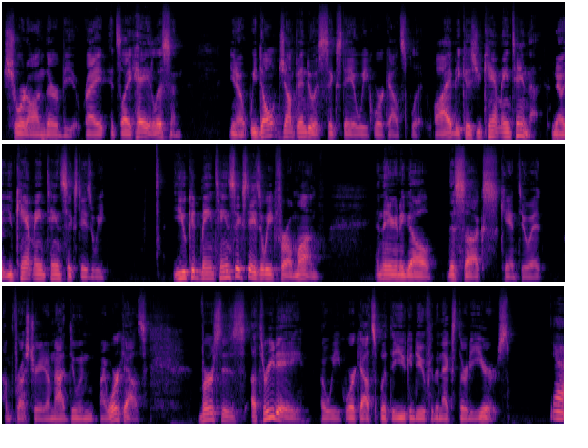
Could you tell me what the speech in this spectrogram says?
short on their view right? It's like hey listen you know we don't jump into a six day a week workout split. Why? Because you can't maintain that. You know you can't maintain six days a week. You could maintain six days a week for a month and then you're going to go this sucks. Can't do it. I'm frustrated. I'm not doing my workouts. Versus a three day a week workout split that you can do for the next 30 years. Yeah.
